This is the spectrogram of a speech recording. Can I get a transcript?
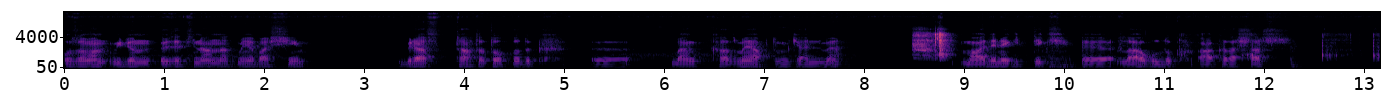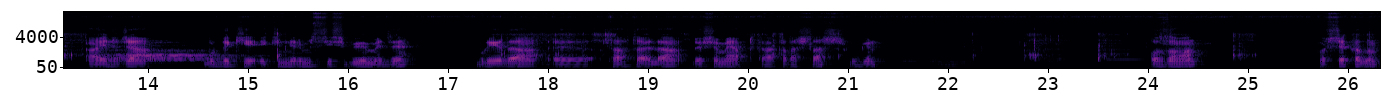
o zaman videonun özetini anlatmaya başlayayım. Biraz tahta topladık. Ee, ben kazma yaptım kendime. madene gittik. E, lav bulduk arkadaşlar. Ayrıca buradaki ekinlerimiz hiç büyümedi. Buraya da e, tahtayla döşeme yaptık arkadaşlar bugün. O zaman hoşça kalın.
